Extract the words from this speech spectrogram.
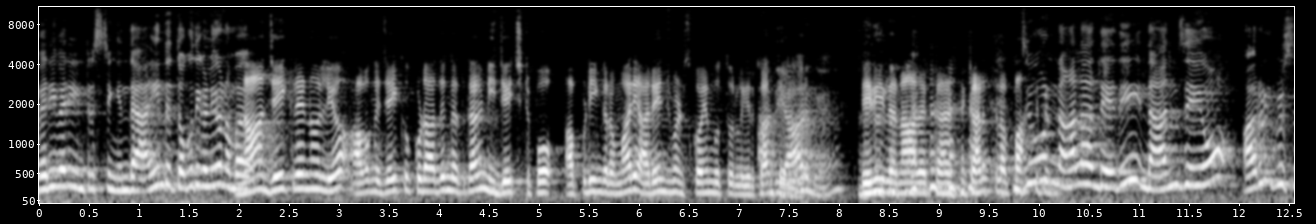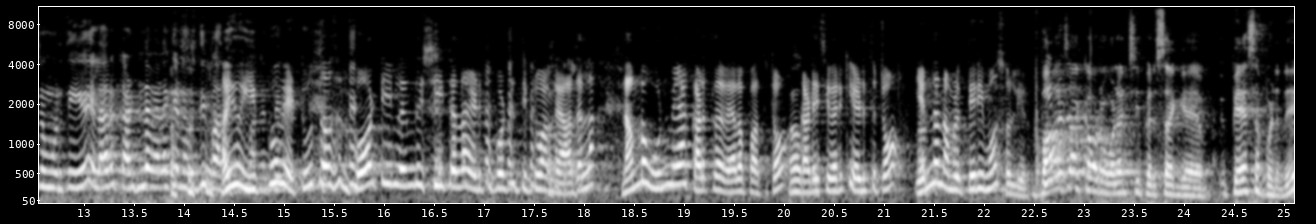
வெரி வெரி இன்ட்ரெஸ்டிங் இந்த ஐந்து தொகுதிகளையும் நம்ம நான் ஜெயிக்கிறேனோ இல்லையோ அவங்க ஜெயிக்க கூடாதுங்கிறதுக்காக நீ ஜெயிச்சுட்டு போ அப்படிங்கிற மாதிரி அரேஞ்ச்மெண்ட்ஸ் கோயம்புத்தூர்ல அது இருக்கான்னு யாருங்க? தெரியல நான் அதை களத்துல பா ஜூன் நாலாம் தேதி இந்த அஞ்சையும் அருண் கிருஷ்ணமூர்த்தியும் எல்லாரும் கண்ணில் விளக்க ஊத்தி ஐயோ இப்போவே டூ தௌசண்ட் ஃபோர்டீன்ல இருந்து ஷீட் எல்லாம் எடுத்து போட்டு திட்டுவாங்க. அதெல்லாம் நம்ம உண்மையா களத்துல வேலை பார்த்துட்டோம். கடைசி வரைக்கும் எடுத்துட்டோம். என்ன நம்மளுக்கு தெரியுமோ சொல்லியிருக்கோம். பாஜகவோட வளர்ச்சி பெருசா இங்க பேசப்படுது.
